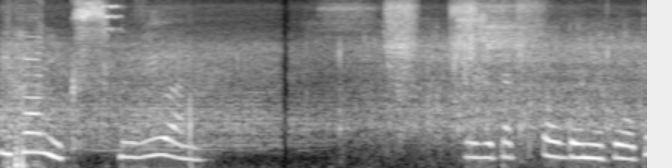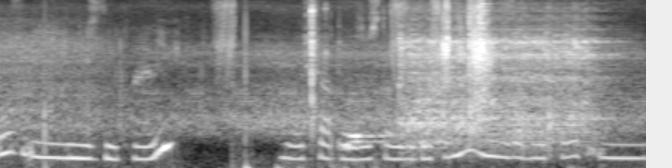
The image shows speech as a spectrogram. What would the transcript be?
Mechanics, mówiłam. Że tak ogonię chłopów i mi zniknęli. Bo światło zostało zgaszone i mnie zabił chłop i...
